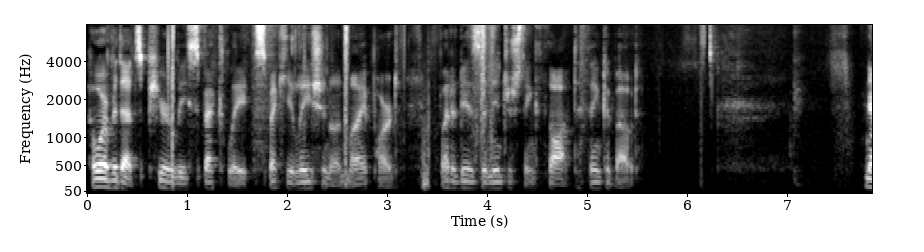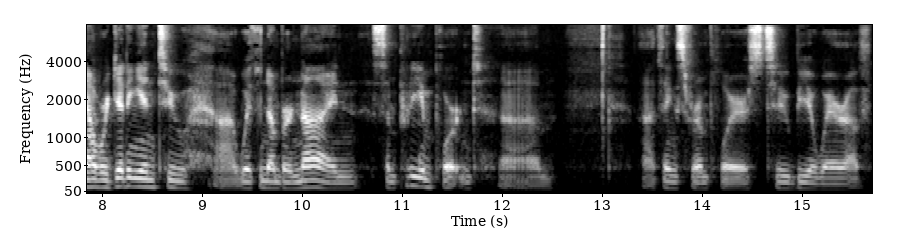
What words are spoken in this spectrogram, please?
However, that's purely speculation on my part, but it is an interesting thought to think about. Now we're getting into, uh, with number nine, some pretty important um, uh, things for employers to be aware of.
